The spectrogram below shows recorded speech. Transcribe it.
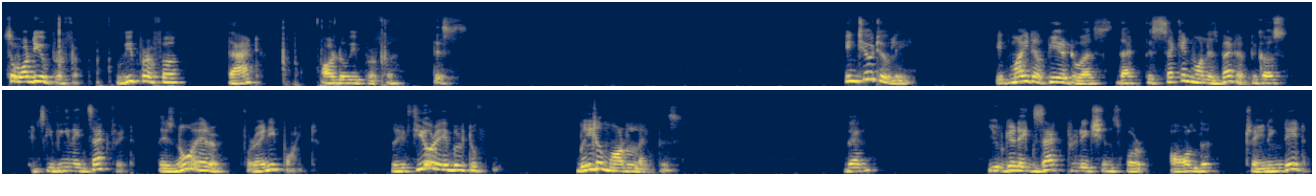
So what do you prefer? We prefer that or do we prefer this? Intuitively, it might appear to us that the second one is better because it's giving an exact fit. There's no error for any point. So if you're able to build a model like this, then you'll get exact predictions for all the training data.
